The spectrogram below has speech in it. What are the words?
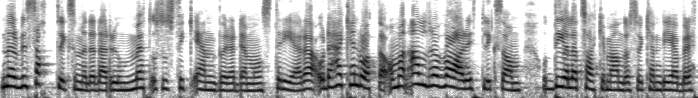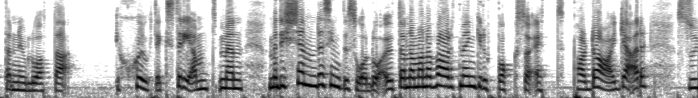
när vi satt liksom i det där rummet och så fick en börja demonstrera. Och det här kan låta, om man aldrig har varit liksom och delat saker med andra så kan det jag berättar nu låta sjukt extremt. Men, men det kändes inte så då. Utan när man har varit med en grupp också ett par dagar så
